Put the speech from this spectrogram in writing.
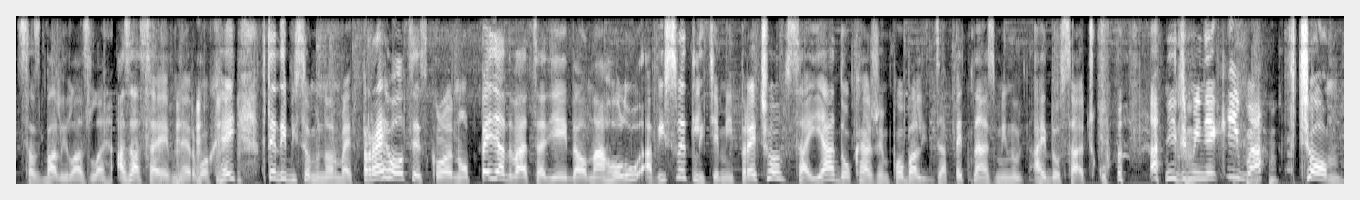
sa zbalila zle a zasa je v nervoch, hej? Vtedy by som ju normálne prehol cez koleno, 5 a 20 jej dal na holu a vysvetlite mi, prečo sa ja dokážem pobaliť za 15 minút aj do sáčku. a nič mi nechýba. V čom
